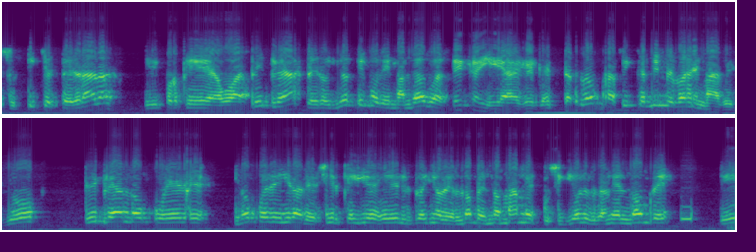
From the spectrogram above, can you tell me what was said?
sus tickets pedradas y porque o a triple A, pero yo tengo demandado a Seca y a así que a mí me vale madre. Yo, triple A no puede, no puede ir a decir que es el dueño del nombre, no mames, pues si yo les gané el nombre, y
